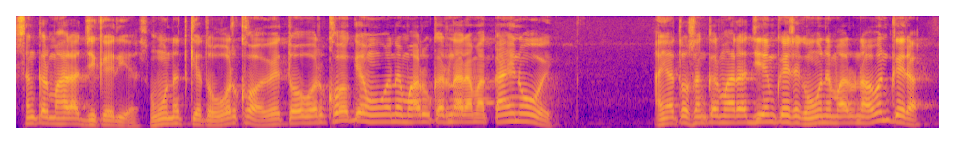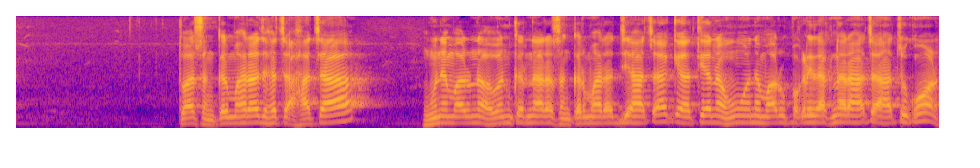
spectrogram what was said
શંકર મહારાજજી કહી રહ્યા હું નથી કહેતો, ઓળખો હવે તો ઓળખો કે હું અને મારું કરનારામાં કાંઈ ન હોય. અહીંયા તો શંકર મહારાજજી એમ કહે છે કે હું ને મારું હવન કર્યા. તો આ શંકર મહારાજ હચા, હાચા? હું ને મારું હવન કરનારા શંકર મહારાજજી હાચા કે અત્યારના હું અને મારું પકડી રાખનારા હાચા? હાચું કોણ?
